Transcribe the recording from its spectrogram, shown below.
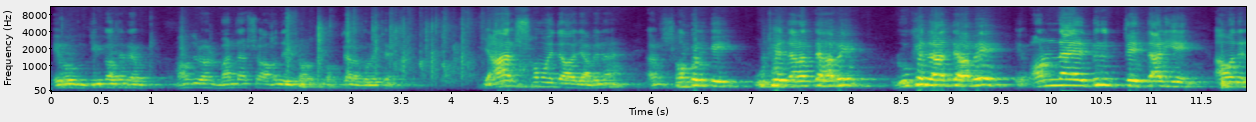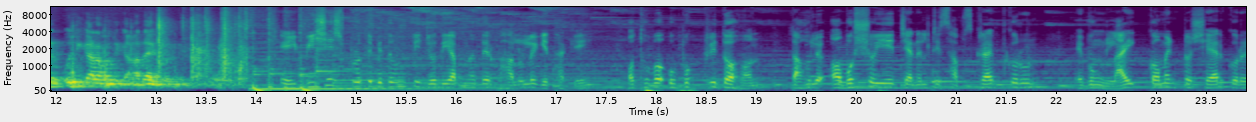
এবং যে কথাটা মাহমুদুর রহমান মান্নার সহ আমাদের সমস্ত বক্তারা বলেছেন যে আর সময় দেওয়া যাবে না আর সকলকেই উঠে দাঁড়াতে হবে, রুখে দাঁড়াতে হবে অন্যায়ের বিরুদ্ধে দাঁড়িয়ে আমাদের অধিকার আমাদেরকে আদায় করে নিতে এই বিশেষ প্রতিবেদনটি যদি আপনাদের ভালো লেগে থাকে অথবা উপকৃত হন, তাহলে অবশ্যই এই চ্যানেলটি সাবস্ক্রাইব করুন এবং লাইক, কমেন্ট ও শেয়ার করে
